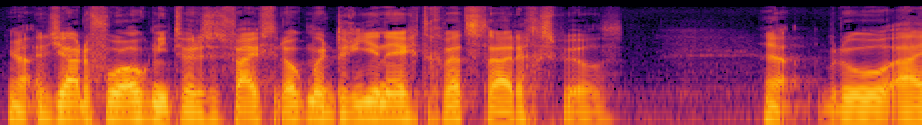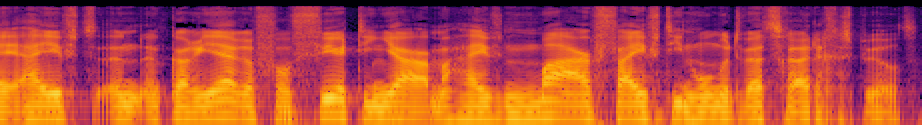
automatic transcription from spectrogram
Ja. Het jaar daarvoor ook niet. 2015 ook maar 93 wedstrijden gespeeld. Ja. Ik bedoel, hij, hij heeft een, een carrière van 14 jaar, maar hij heeft maar 1500 wedstrijden gespeeld.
